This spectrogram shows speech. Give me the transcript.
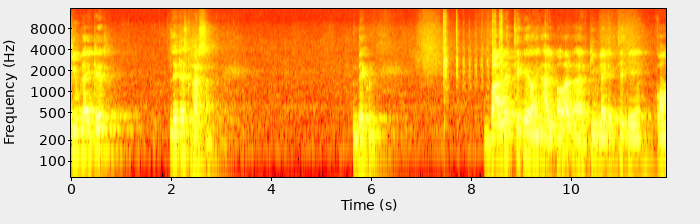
টিউবলাইটের লেটেস্ট ভার্সন দেখুন। বাল্বের থেকে অনেক হাই পাওয়ার আর টিউবলাইটের থেকে কম,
